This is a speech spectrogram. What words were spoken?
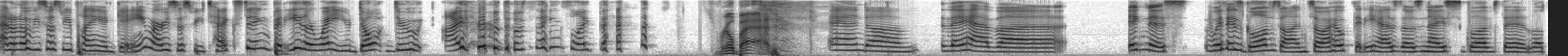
I don't know if he's supposed to be playing a game or he's supposed to be texting, but either way, you don't do either of those things like that. It's real bad. And um, they have uh, Ignis with his gloves on, so I hope that he has those nice gloves that let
